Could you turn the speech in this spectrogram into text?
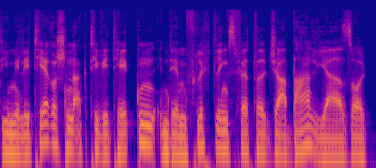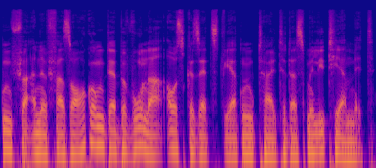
Die militärischen Aktivitäten in dem Flüchtlingsviertel Jabalia sollten für eine Versorgung der Bewohner ausgesetzt werden, teilte das Militär mit.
